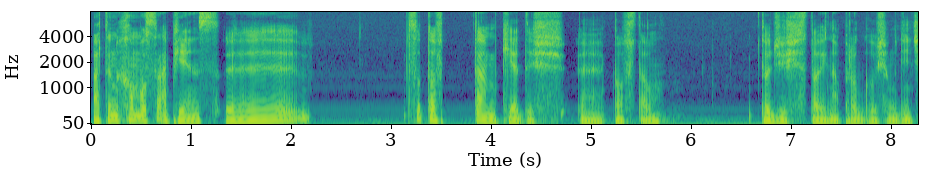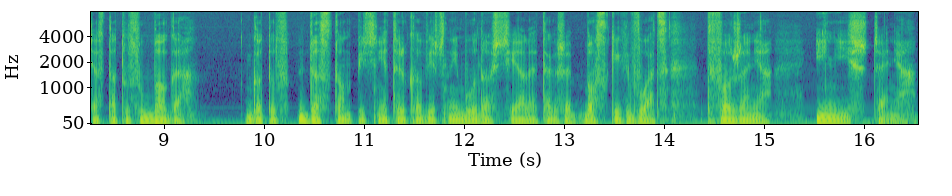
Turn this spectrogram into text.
A ten Homo sapiens, yy, co to tam kiedyś yy, powstał, to dziś stoi na progu osiągnięcia statusu Boga. Gotów dostąpić nie tylko wiecznej młodości, ale także boskich władz tworzenia i niszczenia.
